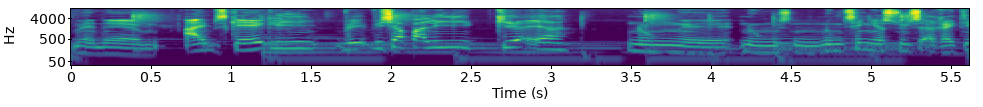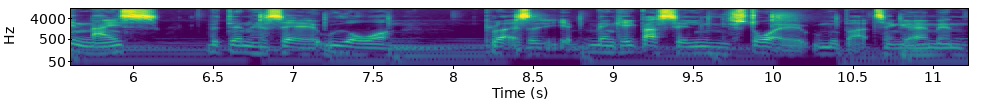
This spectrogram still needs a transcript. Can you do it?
Men øh, ej, skal jeg ikke lige... Hvis jeg bare lige giver jer nogle, øh, nogle, sådan, nogle ting, jeg synes er rigtig nice ved den her serie, udover... Altså, man kan ikke bare sælge en historie umiddelbart, tænker jeg, men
